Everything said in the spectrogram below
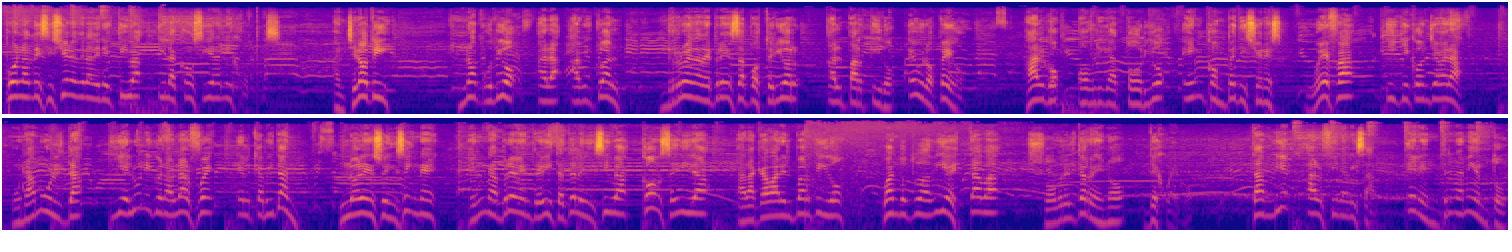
por las decisiones de la directiva y las consideran injustas. Ancelotti no acudió a la habitual rueda de prensa posterior al partido europeo, algo obligatorio en competiciones UEFA y que conllevará una multa y el único en hablar fue el capitán Lorenzo Insigne en una breve entrevista televisiva concedida al acabar el partido cuando todavía estaba sobre el terreno de juego. También al finalizar el entrenamiento,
